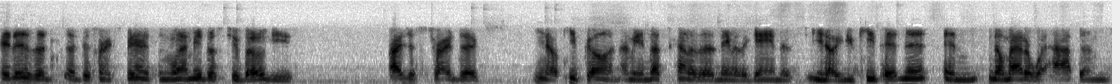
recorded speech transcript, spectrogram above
it is a, a different experience. And when I made those two bogeys, I just tried to, you know, keep going. I mean, that's kind of the name of the game is you know you keep hitting it, and no matter what happens,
